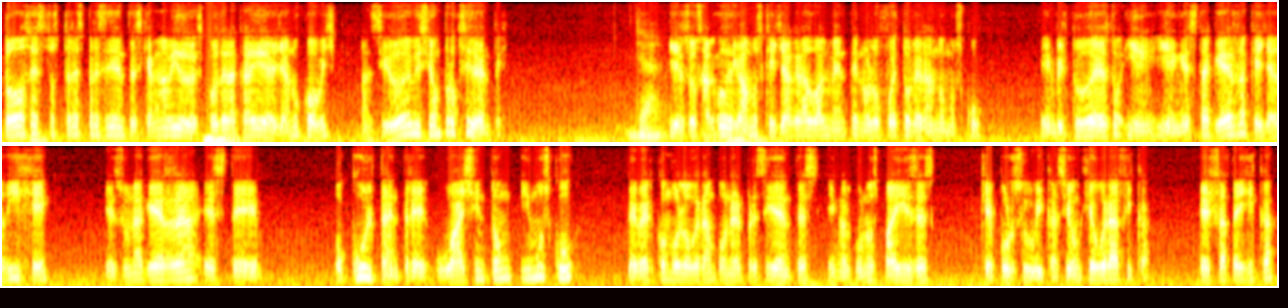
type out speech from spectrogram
todos estos tres presidentes que han habido después de la caída de Yanukovych han sido de visión pro-occidente. Y eso es algo, digamos, que ya gradualmente no lo fue tolerando Moscú en virtud de esto y en, y en esta guerra que ya dije, es una guerra este, oculta entre Washington y Moscú, de ver cómo logran poner presidentes en algunos países que por su ubicación geográfica estratégica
